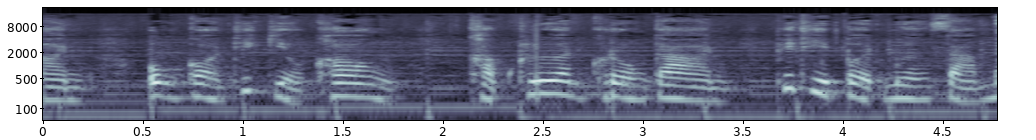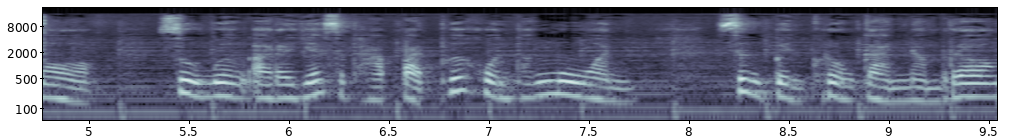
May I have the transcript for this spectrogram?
าน องค์กรที่เกี่ยวข้อง ขับเคลื่อนโครงการ พิธีเปิดเมืองสามหมอก สู่เมืองอารยสถาปัตย์เพื่อคนทั้งมวล ซึ่งเป็นโครงการนำร่อง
